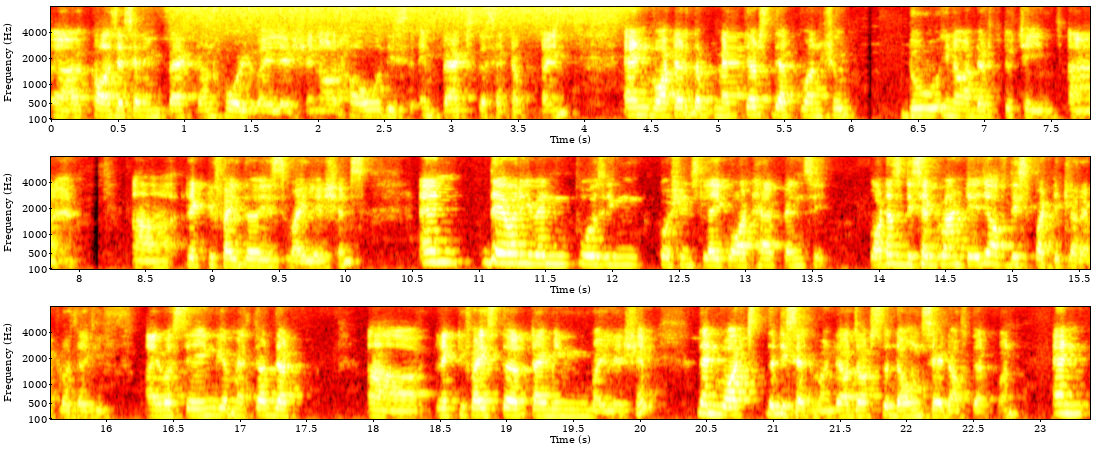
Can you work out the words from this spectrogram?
uh, causes an impact on hold violation or how this impacts the setup time and what are the methods that one should do in order to change uh, uh, rectify these violations and they were even posing questions like what happens what is disadvantage of this particular approach? Like if i was saying a method that uh, rectifies the timing violation then what's the disadvantage? Or what's the downside of that one? And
